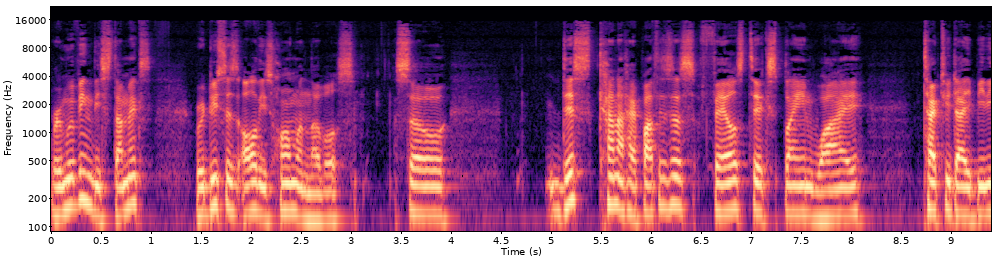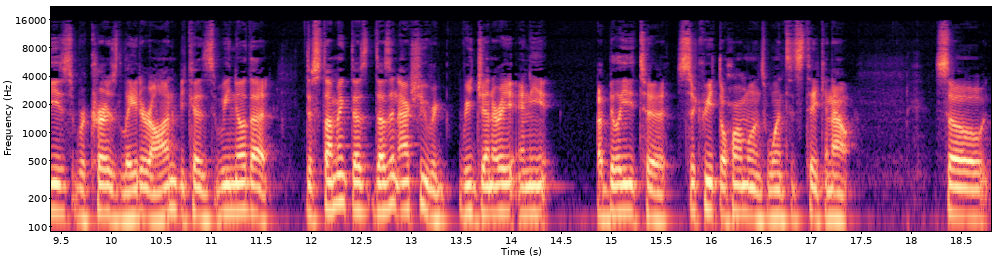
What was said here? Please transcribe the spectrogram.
removing these stomachs reduces all these hormone levels. So this kind of hypothesis fails to explain why type 2 diabetes recurs later on because we know that the stomach does doesn't actually re- regenerate any ability to secrete the hormones once it's taken out. So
